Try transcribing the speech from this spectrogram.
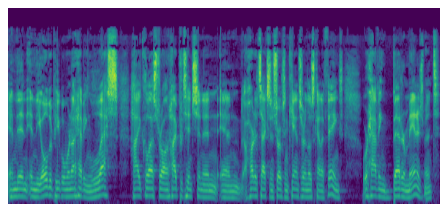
and then in the older people, we're not having less high cholesterol and hypertension and, and heart attacks and strokes and cancer and those kind of things. We're having better management,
